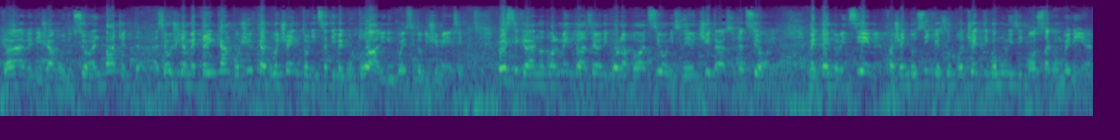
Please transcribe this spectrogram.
grave diciamo, riduzione del budget siamo riusciti a mettere in campo circa 200 iniziative culturali in questi 12 mesi. Questi creano attualmente una serie di collaborazioni, sinergie tra associazioni, mettendole insieme, facendo sì che su progetti comuni si possa convenire.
